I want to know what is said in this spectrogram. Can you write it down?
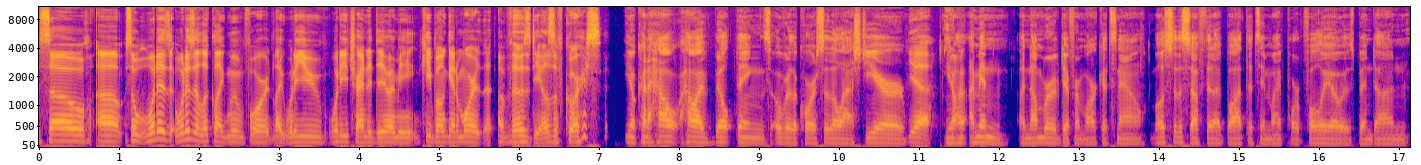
So, um, so what is what does it look like moving forward? Like, what are you what are you trying to do? I mean, keep on getting more of those deals, of course. You know, kind of how how I've built things over the course of the last year. Yeah. You know, I'm in a number of different markets now. Most of the stuff that I've bought that's in my portfolio has been done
